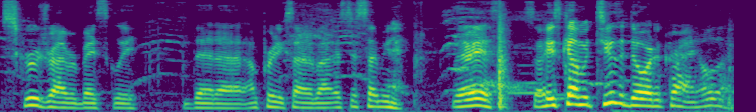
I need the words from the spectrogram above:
screwdriver basically that uh, I'm pretty excited about. It's just something there he is. So he's coming to the door to cry. Hold on.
